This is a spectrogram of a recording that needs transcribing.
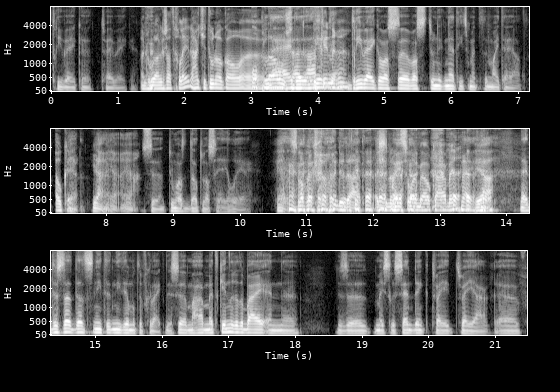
Drie weken, twee weken. En hoe lang is dat geleden? Had je toen ook al... eh, Nee, de- de- Kinderen? Drie weken was, eh, was toen ik net iets met Maite had. Oké. Ja, ja, ja. Dus toen was dat was heel erg. Ja, dat snap ik wel inderdaad. Als je nog niet zo lang bij elkaar bent. Nee, ja. Nee, dus dat, dat is niet, niet helemaal te vergelijken. Dus, eh, maar met kinderen erbij en eh, dus eh, het meest recent denk ik twee, twee jaar, eh, of,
